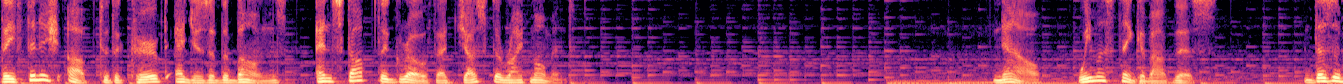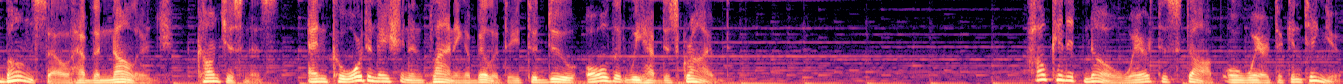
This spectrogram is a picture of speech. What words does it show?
They finish up to the curved edges of the bones and stop the growth at just the right moment. Now, we must think about this. Does a bone cell have the knowledge, consciousness, and coordination and planning ability to do all that we have described? How can it know where to stop or where to continue?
